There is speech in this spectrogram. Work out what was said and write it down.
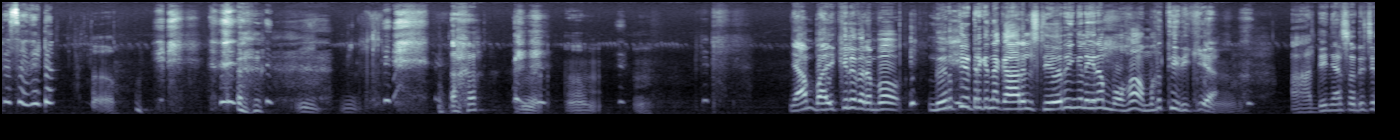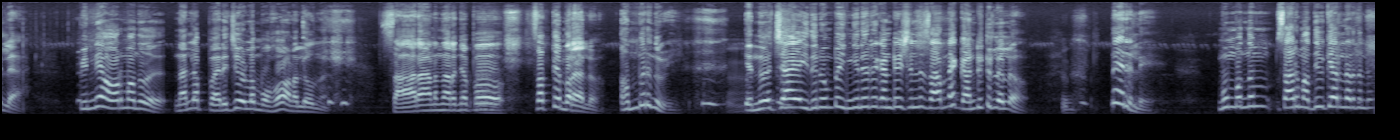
പ്രസാദേട്ട ഞാൻ ബൈക്കിൽ വരുമ്പോ നിർത്തിയിട്ടിരിക്കുന്ന കാറിൽ സ്റ്റിയറിംഗിൽ ഇങ്ങനെ മുഖം അമർത്തിയിരിക്കുക ആദ്യം ഞാൻ ശ്രദ്ധിച്ചില്ല. പിന്നെ ഓർമ്മ വന്നത് നല്ല പരിചയമുള്ള മുഖമാണല്ലോ എന്ന്. സാറാണെന്ന് അറിഞ്ഞപ്പോ സത്യം പറയാലോ അമ്പരന്ന് പോയി. എന്ന് വെച്ചാ ഇതിനു മുമ്പ് ഇങ്ങനെ ഒരു കണ്ടീഷനിൽ സാറിനെ കണ്ടിട്ടില്ലല്ലോ. നേരല്ലേ? മുമ്പൊന്നും സാറ് മദ്യപിക്കാറില്ലായിരുന്നല്ലോ?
